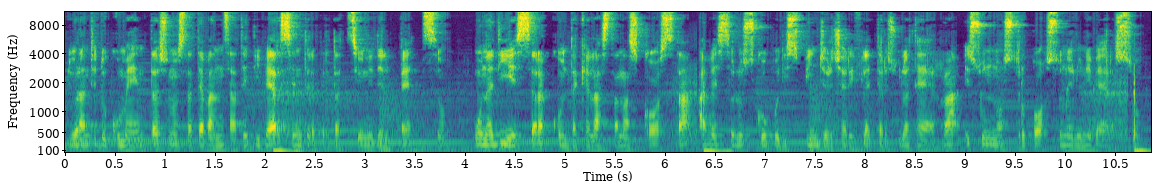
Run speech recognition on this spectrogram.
Durante Documenta sono state avanzate diverse interpretazioni del pezzo. Una di esse racconta che l'asta nascosta avesse lo scopo di spingerci a riflettere sulla Terra e sul nostro posto nell'universo.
